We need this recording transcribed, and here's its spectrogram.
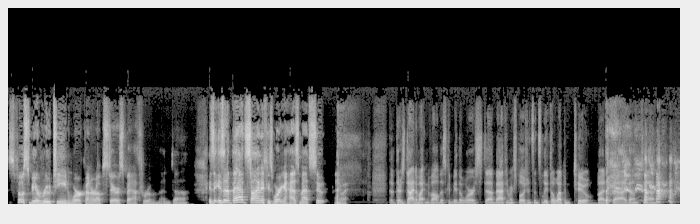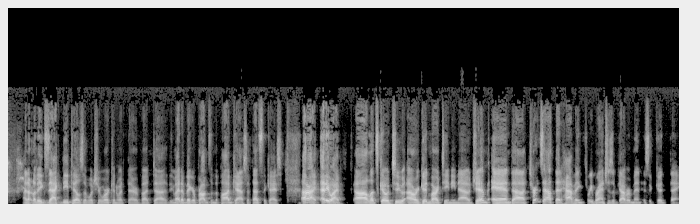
supposed to be a routine work on our upstairs bathroom, and uh, is it, is it a bad sign if he's wearing a hazmat suit? Anyway. if there's dynamite involved, this could be the worst uh, bathroom explosion since Lethal Weapon 2. But uh, I don't. Uh, I don't know the exact details of what you're working with there, but uh, you might have bigger problems than the podcast if that's the case. All right. Anyway, uh, let's go to our good martini now, Jim. And uh, turns out that having three branches of government is a good thing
